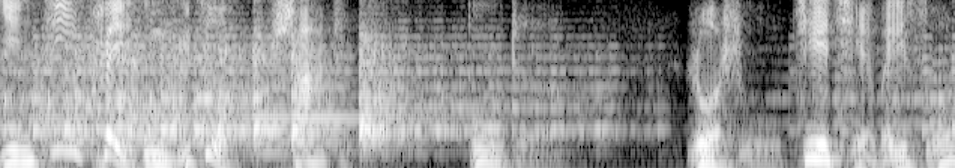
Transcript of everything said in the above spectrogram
引击沛公于坐。”杀之，不者，若属皆且为所辱。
